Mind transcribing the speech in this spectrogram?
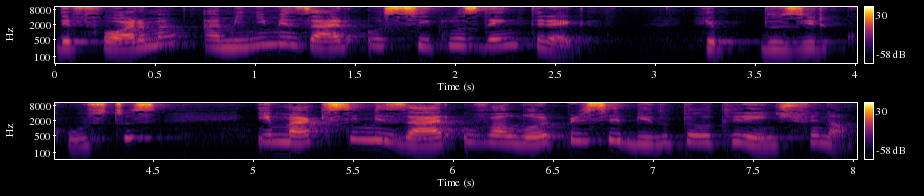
de forma a minimizar os ciclos de entrega, reduzir custos e maximizar o valor percebido pelo cliente final.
